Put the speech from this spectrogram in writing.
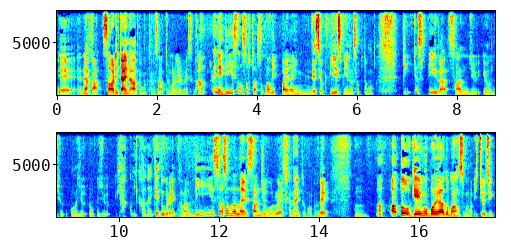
えー、なんか触りたいなと思ったら触ってもらえればいいですが、あんまりね、DS のソフトはそこまでいっぱいないんですよ。PSP のソフトも。PSP が30、40、50、60、100いかない程度ぐらいかな。DS はそんなないです。30ぐらいしかないと思うので。うん。まあ、あと、ゲームボーイアドバンスも一応実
